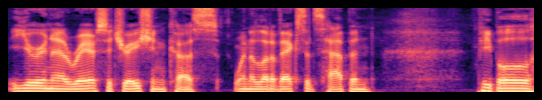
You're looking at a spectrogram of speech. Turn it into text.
you're in a rare situation because when a lot of exits happen, people,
